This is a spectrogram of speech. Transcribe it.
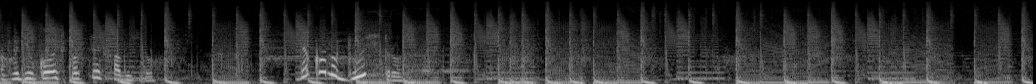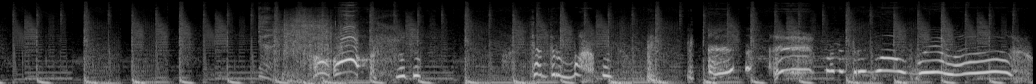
А хотів когось спасти, сам. Як воно быстро? Тут? Ця труба. Мене труба вбила.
